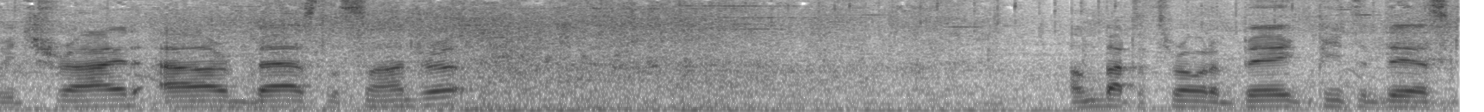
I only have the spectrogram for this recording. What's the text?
We tried our best, Lissandra. I'm about to throw in a big pizza disc.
